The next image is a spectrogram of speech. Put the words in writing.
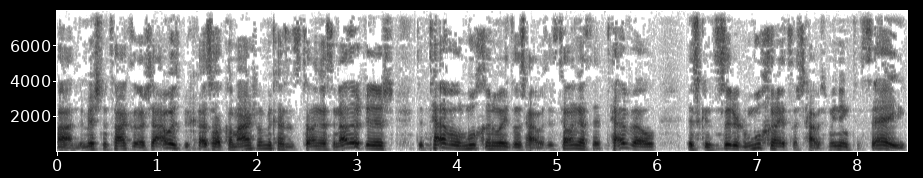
ah, the Mishnah talks about Shabbos because because it's telling us another Kiddush, the Tevel Muchan Shabbos. It's telling us that Tevel is considered Muchan Shabbos, meaning to say,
